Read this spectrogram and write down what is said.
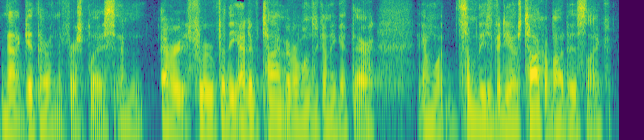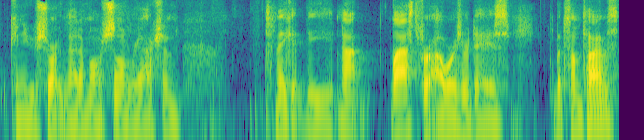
not get there in the first place. And every for for the end of time, everyone's going to get there. And what some of these videos talk about is like, can you shorten that emotional reaction to make it be not last for hours or days, but sometimes,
